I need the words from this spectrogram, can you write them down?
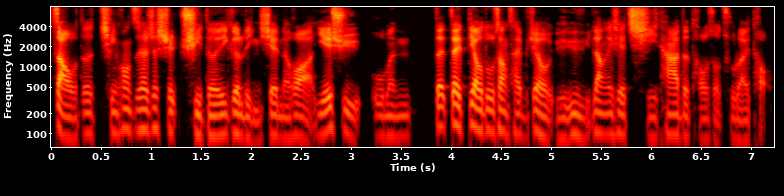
早的情况之下就取取得一个领先的话，也许我们在在调度上才比较有余裕，让一些其他的投手出来投。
